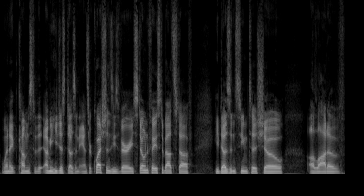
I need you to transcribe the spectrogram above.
when it comes to the I mean, he just doesn't answer questions. He's very stone-faced about stuff. He doesn't seem to show a lot of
